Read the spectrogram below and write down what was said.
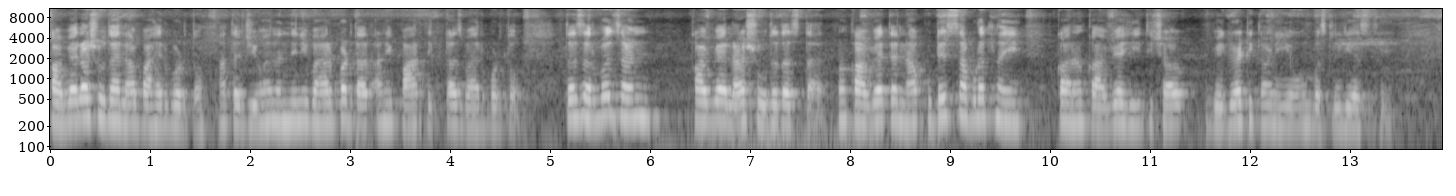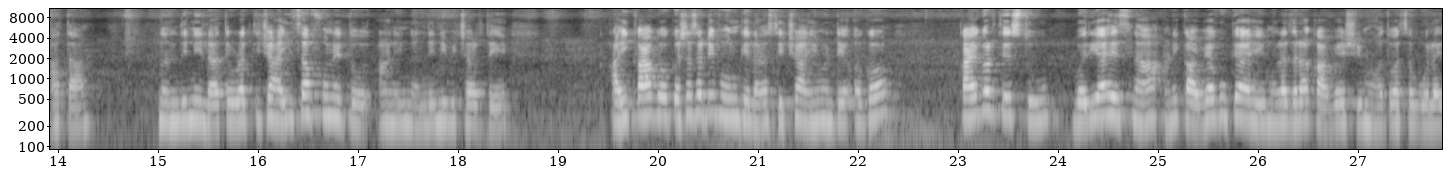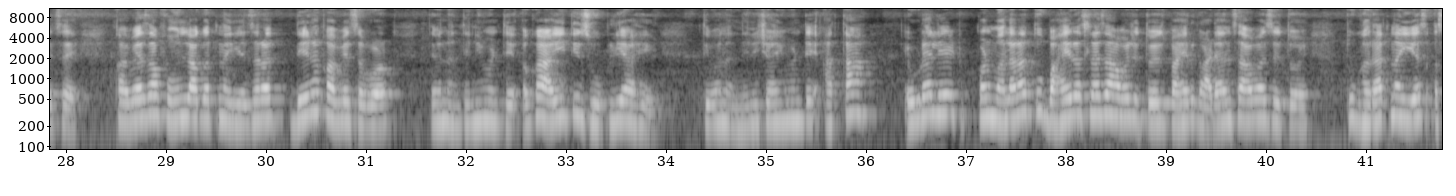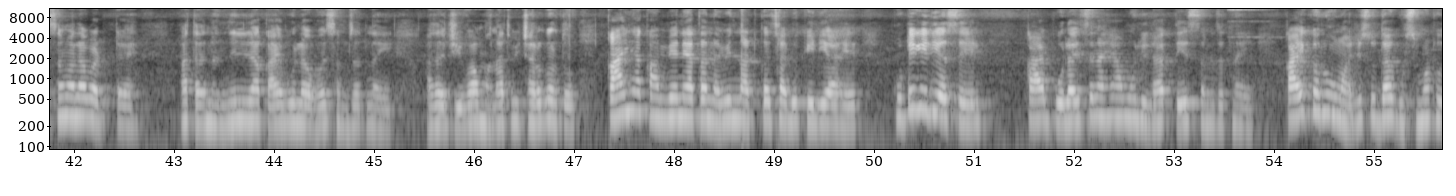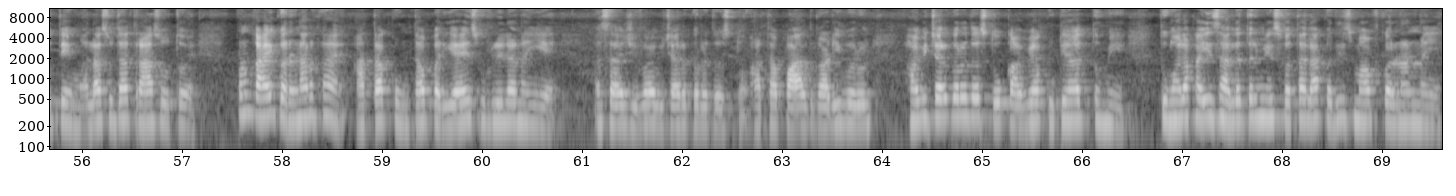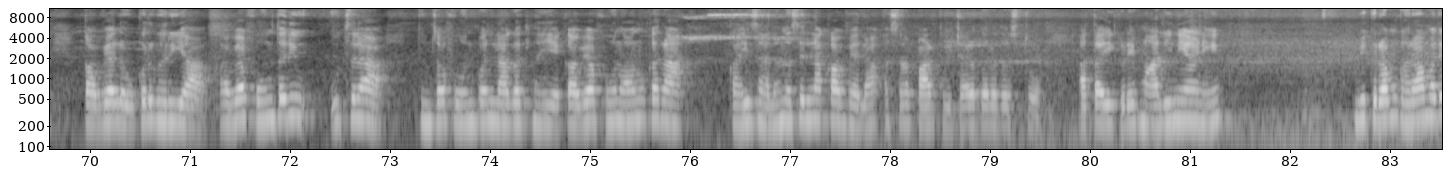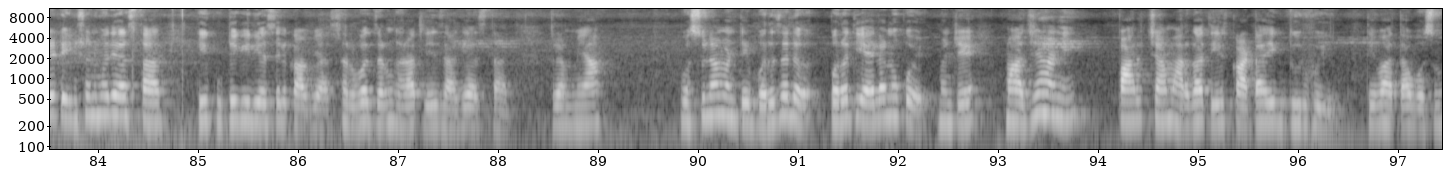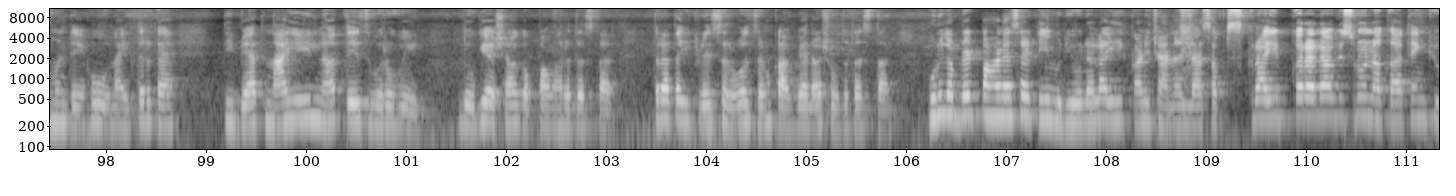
काव्याला शोधायला बाहेर पडतो. आता जीवानंदिनी बाहेर पडतात आणि पार्थ एकटाच बाहेर पडतो. तर सर्वच जण काव्याला शोधत असतात. पण काव्या त्यांना कुठेच सापडत नाही कारण काव्या ही तिच्या वेगळ्या ठिकाणी येऊन बसलेली असते. आता नंदिनीला तेवढा तिच्या आईचा फोन येतो आणि नंदिनी विचारते आई का गं? कशासाठी फोन केलास? तिची आई म्हणते अगं काय करतेस तू? बरी आहेस ना? आणि काव्या कुठे आहे? मला जरा काव्याशी महत्त्वाचं बोलायचं आहे. काव्याचा फोन लागत नाही आहे जरा दे ना काव्याजवळ. तेव्हा नंदिनी म्हणते अगं आई ती झोपली आहे. तेव्हा नंदिनीची आई म्हणते आता? एवढ्या लेट पण मला ना तू बाहेर असल्याचा आवाज येतो आहेस बाहेर गाड्यांचा आवाज येतो आहे तू घरात नाही आहेस असं मला वाटतं आहे आता नंदिनीला काय बोलावं समजत नाही. आता जीवा मनात विचार करतो काय या काव्याने आता नवीन नाटकं चालू केली आहेत? कुठे गेली असेल? काय बोलायचं नाही ह्या मुलीला तेच समजत नाही. काय करू? माझीसुद्धा घुसमट होते. मलासुद्धा त्रास होतो आहे पण काय करणार काय? आता कोणता पर्यायच उरलेला नाही आहे असा जीवा विचार करत असतो. आता पाच गाडीवरून हा विचार करत असतो काव्या कुठे आहात तुम्ही? तुम्हाला काही झालं तर मी स्वतःला कधीच माफ करणार नाही. काव्या लवकर घरी या. काव्या फोन तरी उचला. तुमचा फोन पण लागत नाही आहे काव्या फोन ऑन करा. काही झालं नसेल ना काव्याला असा पार्थ विचार करत असतो. आता इकडे मालिनी आणि विक्रम घरामध्ये टेन्शनमध्ये असतात. ही कुठे गेली असेल काव्या? सर्वच जण घरातले जागे असतात. रम्या वसुला म्हणते बरं झालं परत यायला नको आहे म्हणजे माझ्या आणि पार्कच्या मार्गातील काटा एक दूर होईल. तेव्हा आता वसू म्हणते हो नाहीतर काय? ती ब्यात ना येईल ना तेच बरं होईल. दोघे अशा गप्पा मारत असतात. तर आता इकडे सर्वजण काव्याला शोधत असतात. पुढील अपडेट पाहण्यासाठी व्हिडिओला लाईक आणि चॅनलला सबस्क्राईब करायला विसरू नका. थँक्यू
